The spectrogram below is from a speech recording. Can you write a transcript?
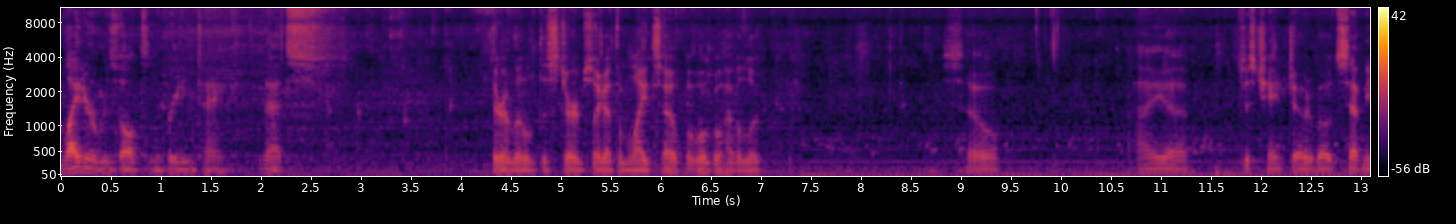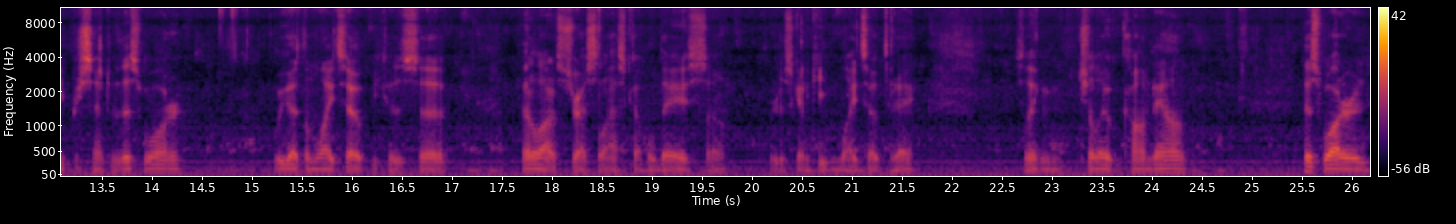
lighter results in the breeding tank. That's they're a little disturbed, so I got them lights out, but we'll go have a look. So I uh, just changed out about 70% of this water we got them lights out because uh, had a lot of stress the last couple days, so we're just going to keep them lights out today so they can chill out and calm down. This water would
